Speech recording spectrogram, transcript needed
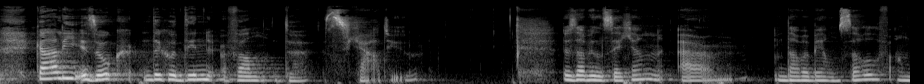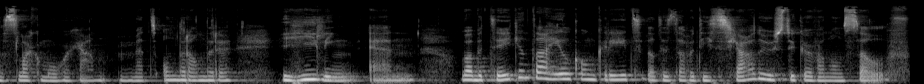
Kali is ook de godin van de schaduw. Dus dat wil zeggen, ehm, dat we bij onszelf aan de slag mogen gaan met onder andere healing. En wat betekent dat heel concreet? Dat is dat we die schaduwstukken van onszelf,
